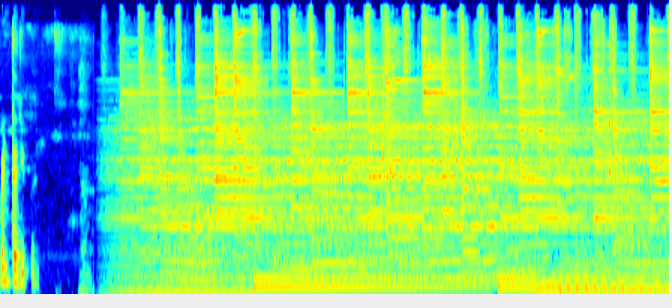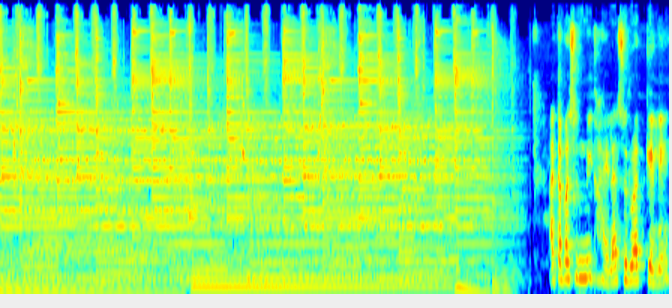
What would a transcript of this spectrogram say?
पण तरी पण. आतापासून मी खायला सुरुवात केली. आहे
